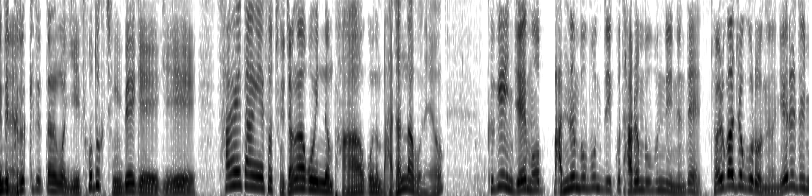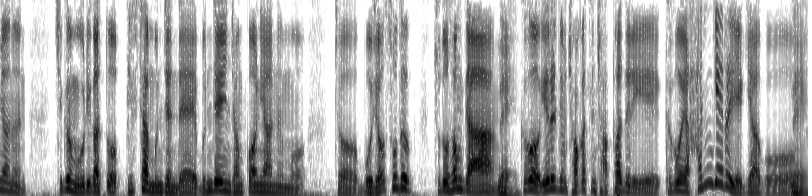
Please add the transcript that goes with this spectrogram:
근데 네. 그렇게 됐다는 건 이 소득 증배 계획이 사회당에서 주장하고 있는 바하고는 맞았나 보네요. 그게 이제 뭐 맞는 부분도 있고 다른 부분도 있는데 결과적으로는 예를 들면은 지금 우리가 또 비슷한 문제인데 문재인 정권이 하는 뭐 저 뭐죠 소득 주도 성장 네. 그거 예를 들면 저 같은 좌파들이 그거의 한계를 얘기하고 네.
